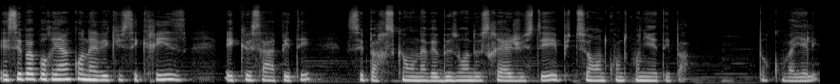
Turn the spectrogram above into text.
Et c'est pas pour rien qu'on a vécu ces crises et que ça a pété c'est parce qu'on avait besoin de se réajuster et puis de se rendre compte qu'on n'y était pas. Donc on va y aller.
